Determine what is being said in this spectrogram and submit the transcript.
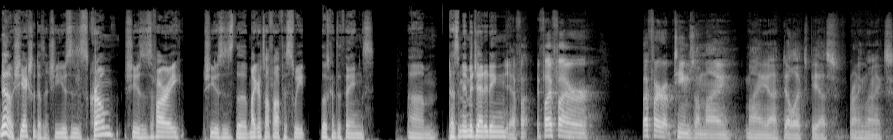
No, she actually doesn't. She uses Chrome, she uses Safari, she uses the Microsoft Office suite, those kinds of things. Um, does some image editing. Yeah, if I, if I fire if I fire up Teams on my my uh, Dell XPS running Linux,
